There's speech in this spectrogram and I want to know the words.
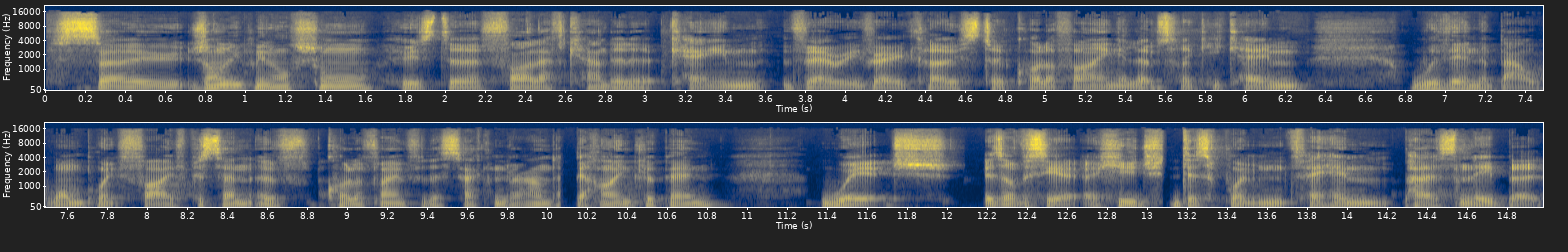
So Jean Luc Mélenchon, who's the far left candidate, came very, very close to qualifying. It looks like he came within about 1.5% of qualifying for the second round behind Le Pen, which is obviously a, a huge disappointment for him personally, but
